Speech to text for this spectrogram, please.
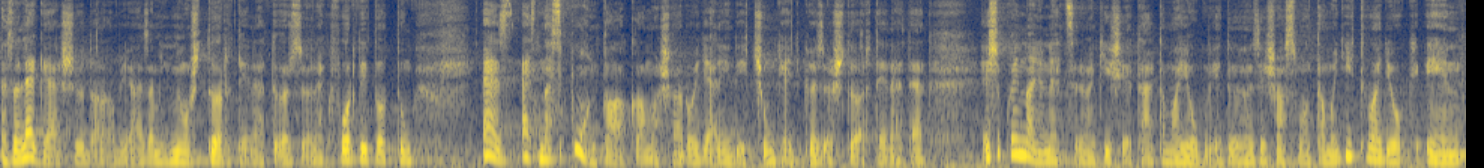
ez a legelső darabja, ez, amit mi most történetőrzőnek fordítottunk, ez, ez, ez pont alkalmas arra, hogy elindítsunk egy közös történetet. És akkor én nagyon egyszerűen kísértáltam a jogvédőhöz, és azt mondtam, hogy itt vagyok, én,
